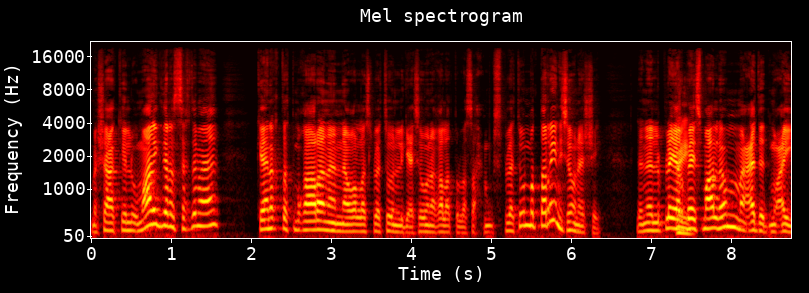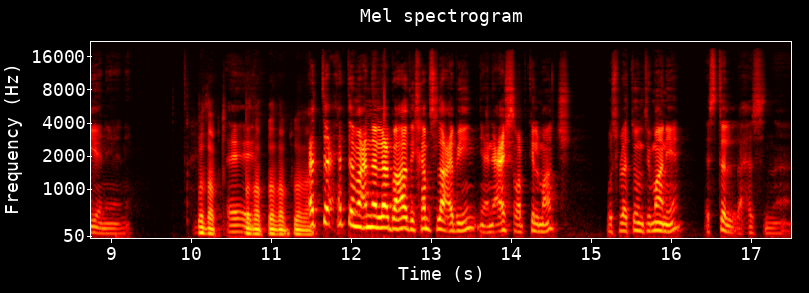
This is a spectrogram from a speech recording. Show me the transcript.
مشاكل وما نقدر نستخدمها كنقطة مقارنة إنه والله Splatoon اللي قاعد يسوونه غلط ولا صح. Splatoon مضطرين يسوون هالشيء لأن ال player. base مالهم عدد معين يعني. بالضبط إيه. بالضبط بالضبط بالضبط حتى حتى مع إن اللعبة هذه خمس لاعبين يعني عشرة بكل ماتش و Splatoon ثمانية still أحس إنه.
